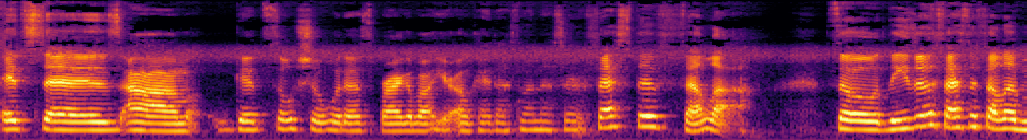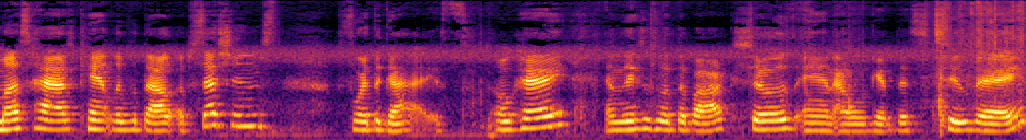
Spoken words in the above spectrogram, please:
It says, um, get social with us, brag about your, okay, that's not necessary. Festive fella. So these are the festive fella must have, can't live without obsessions for the guys okay? And this is what the box shows and I will give this to they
